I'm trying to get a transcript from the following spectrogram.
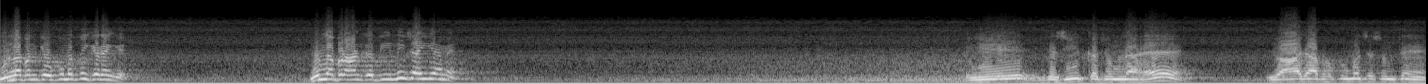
मुल्ला बन के हुकूमत नहीं करेंगे। मुल्ला ब्रांड का दीन नहीं चाहिए हमें। ये यजीद का जुमला है, जो आज आप हुकूमत से सुनते हैं।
